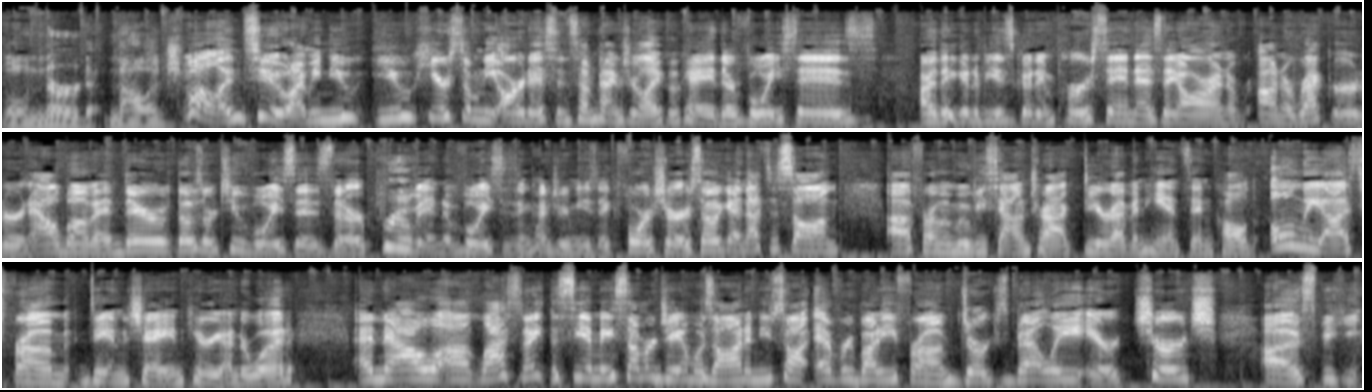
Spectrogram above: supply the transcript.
little nerd knowledge. Well, and two, I mean, you you hear so many artists, and sometimes you're like, okay, their voices are they going to be as good in person as they are on a on a record or an album? And they're those are two voices that are proven voices in country music for sure. So again, that's a song uh, from a movie soundtrack, Dear Evan Hansen, called "Only Us" from Dan Shay and Carrie Underwood. And now, uh, last night, the CMA Summer Jam was on, and you saw everybody from Dierks Bentley, Eric Church, uh, speaking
